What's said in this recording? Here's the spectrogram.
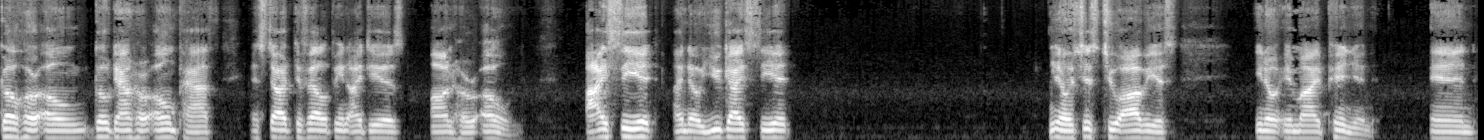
go her own, go down her own path and start developing ideas on her own. I see it. I know you guys see it. You know, it's just too obvious, you know, in my opinion. And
